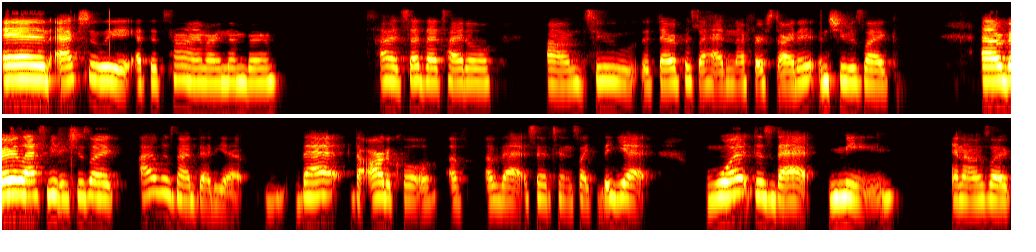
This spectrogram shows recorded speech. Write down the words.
And actually, at the time, I remember I had said that title um, to the therapist I had when I first started, and she was like, at our very last meeting, she was like, "I was not dead yet." That the article of of that sentence, like the yet, what does that mean? And I was like,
